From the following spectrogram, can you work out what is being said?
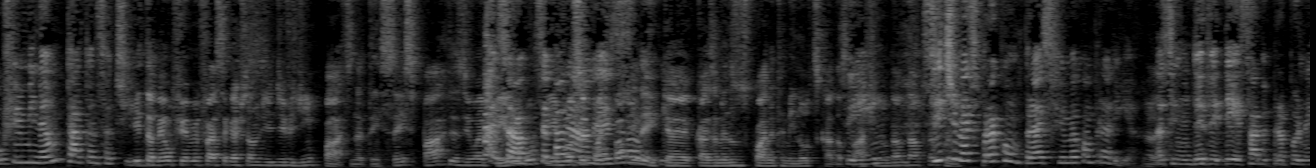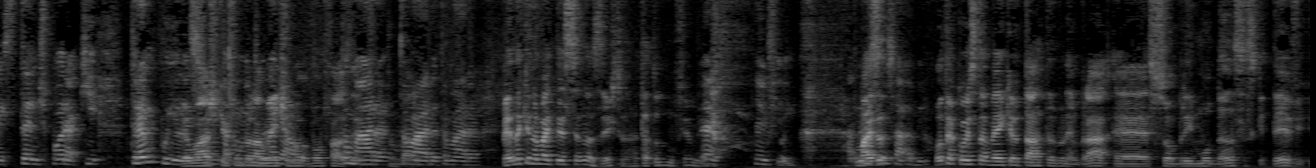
o filme não tá cansativo. E também o filme faz essa questão de dividir em partes, né? Tem seis partes e um É, só epílogo. separar, e você pode né, parar se- ali, que é mais ou menos uns 40 minutos cada Sim. parte. Não dá, dá Se tivesse pra comprar esse filme, eu compraria. É. Assim, um DVD, sabe, pra pôr na estante, pôr aqui, tranquilo. Eu acho que tá futuramente vão fazer. Tomara, tomara, tomara. Pena que não vai ter cenas extras, né? Tá tudo no filme. É. Enfim. A Mas não sabe. Outra coisa também que eu tava tentando lembrar é sobre mudanças que teve.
